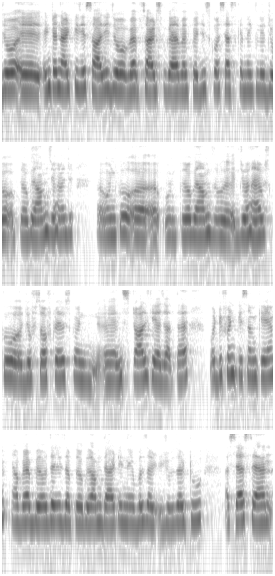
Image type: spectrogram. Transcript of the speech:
जो इंटरनेट की ये सारी जो वेबसाइट्स वगैरह, वेब पेजेस को असेस करने के लिए जो प्रोग्राम जो हैं, जो उनको प्रोग्राम जो हैं, उसको, जो सॉफ्टवेयर उसको इंस्टॉल किया जाता है, वो डिफरेंट किस्म के हैं। Web browser is a program that enables a user to access and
